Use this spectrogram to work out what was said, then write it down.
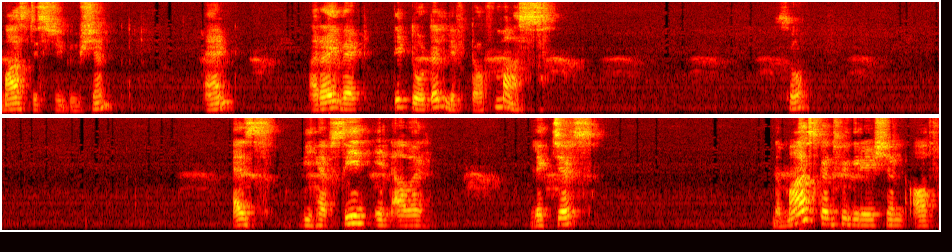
mass distribution and arrive at the total lift-off mass. So, as we have seen in our lectures, the mass configuration of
